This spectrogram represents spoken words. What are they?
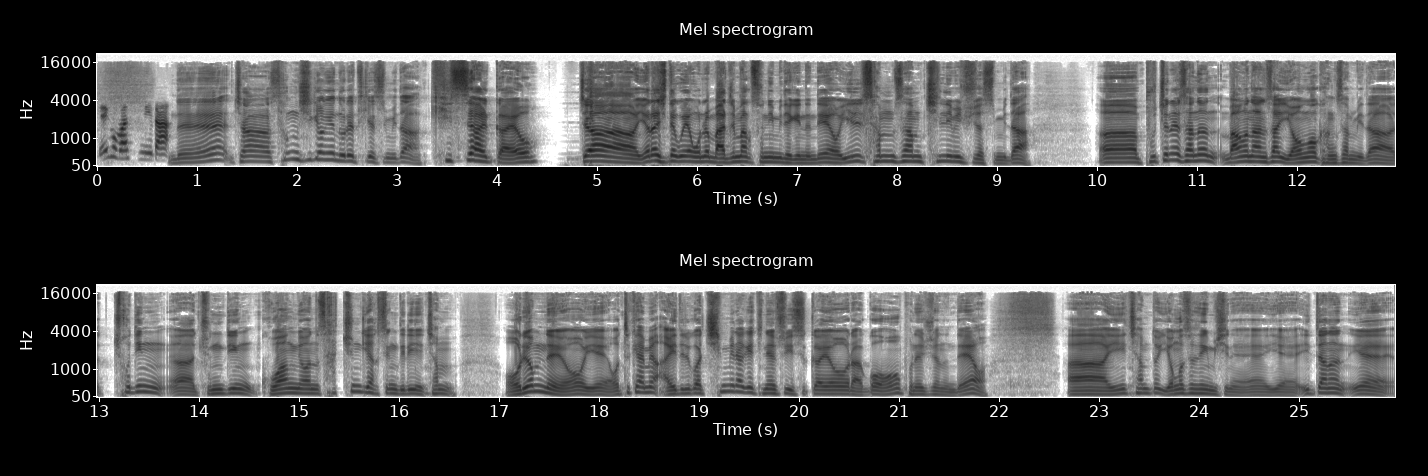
네, 고맙습니다. 네. 자, 성시경의 노래 듣겠습니다. 키스할까요? 자, 11시 대고요. 오늘 마지막 손님이 되겠는데요. 1337님이 주셨습니다. 아, 부천에 사는 41살 영어 강사입니다. 초딩, 아, 중딩, 고학년 사춘기 학생들이 참 어렵네요. 예. 어떻게 하면 아이들과 친밀하게 지낼 수 있을까요? 라고 보내주셨는데요. 아, 이 참 또 영어 선생님이시네. 예. 일단은, 예,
